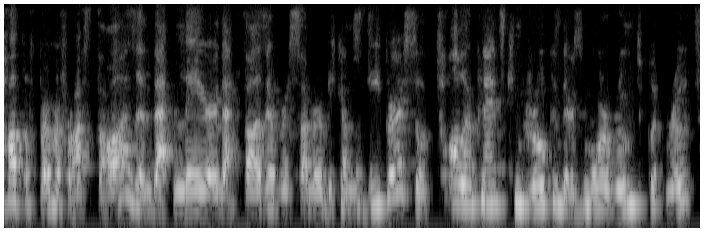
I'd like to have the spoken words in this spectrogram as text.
top of permafrost thaws and that layer that thaws every summer becomes deeper. So taller plants can grow because there's more room to put roots.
